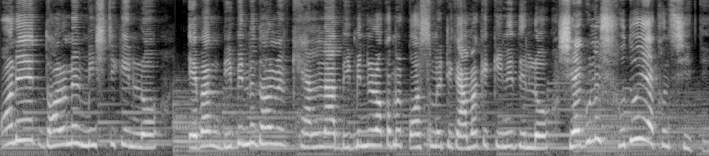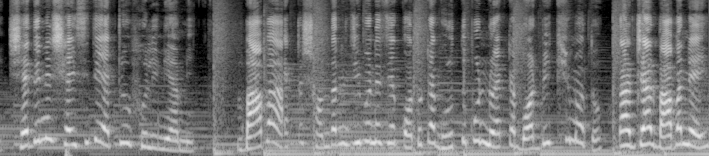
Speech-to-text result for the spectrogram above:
অনেক ধরনের মিষ্টি কিনলো এবং বিভিন্ন ধরনের খেলনা, বিভিন্ন রকমের কসমেটিক আমাকে কিনে দিল। সেগুলো শুধুই এখন স্মৃতি। সেদিনের সেই স্মৃতি একটু ভুলিনি আমি। বাবা একটা সন্তানের জীবনে যে কতটা গুরুত্বপূর্ণ একটা বটবৃক্ষের মতো, তার যার বাবা নেই,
